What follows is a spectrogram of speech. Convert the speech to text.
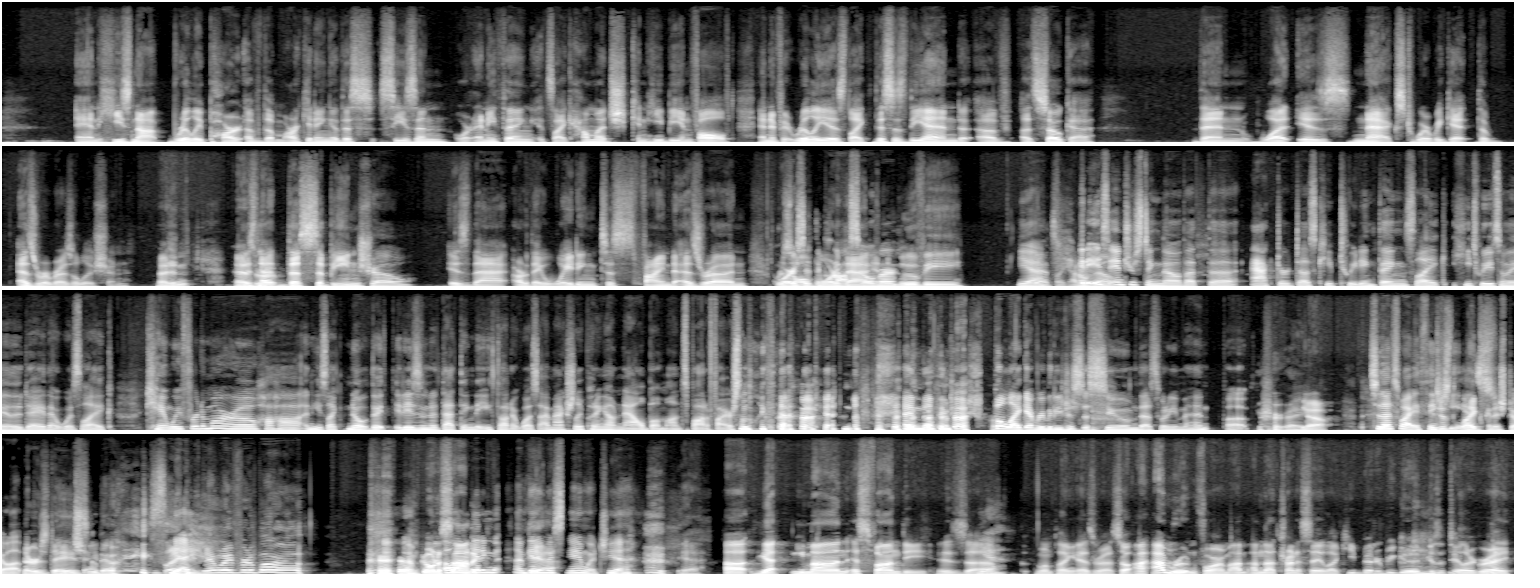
and he's not really part of the marketing of this season or anything, it's like how much can he be involved? And if it really is like this is the end of Ahsoka, then what is next where we get the Ezra resolution? Imagine Ezra. Is that the Sabine show? Is that are they waiting to find Ezra and resolve more crossover? of that in the movie? Yeah. yeah, it's like it know. is interesting though that the actor does keep tweeting things. Like he tweeted something the other day that was like, "Can't wait for tomorrow, haha." And he's like, "No, that it isn't that thing that you thought it was. I'm actually putting out an album on Spotify or something like that." and, and nothing, but like everybody just assumed that's what he meant. But right, yeah. So that's why I think he just he likes going to show up Thursdays. You know, he's like, yeah. "I can't wait for tomorrow." I'm going to oh, Sonic. I'm getting, my, I'm getting yeah. my sandwich. Yeah. Yeah. Uh, yeah, Eman Esfandi is uh, yeah. the one playing Ezra. So I, am rooting for him. I'm, I'm not trying to say like he better be good because of Taylor Gray.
